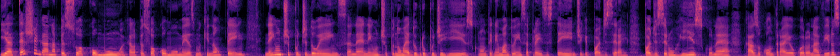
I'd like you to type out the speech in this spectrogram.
e até chegar na pessoa comum, aquela pessoa comum mesmo que não tem nenhum tipo de doença, né? Nenhum tipo, não é do grupo de risco, não tem nenhuma doença pré-existente que pode ser, pode ser um risco, né? Caso contraia o coronavírus,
